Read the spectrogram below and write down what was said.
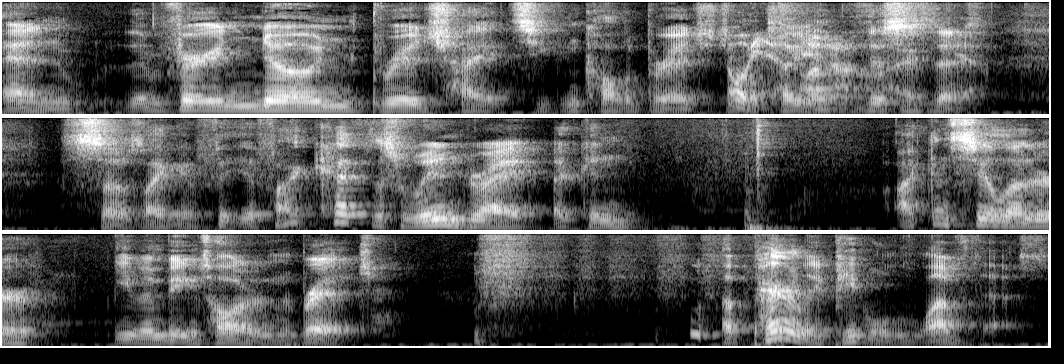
And the very known bridge heights, you can call the bridge to Oh, yeah. tell you Oh, no, this I- is this. yeah. So it's like if if I cut this wind right, I can I can sail under even being taller than the bridge. Apparently, people love this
